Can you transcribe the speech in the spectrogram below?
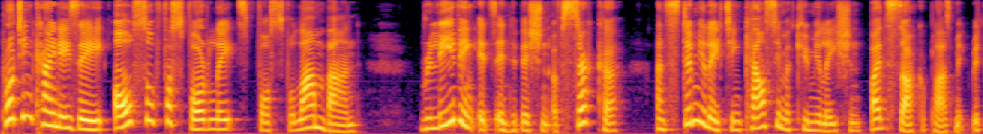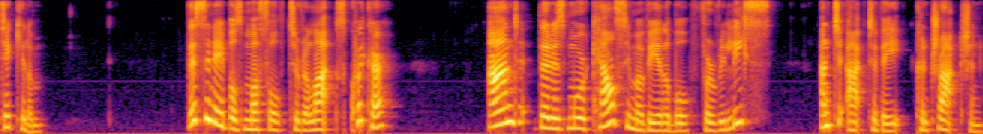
Protein kinase A also phosphorylates phospholamban, relieving its inhibition of SERCA and stimulating calcium accumulation by the sarcoplasmic reticulum. This enables muscle to relax quicker, and there is more calcium available for release and to activate contraction.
